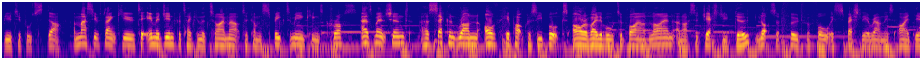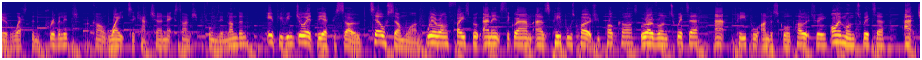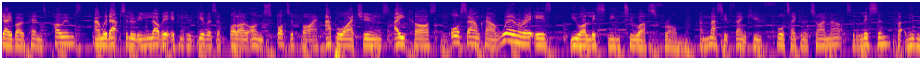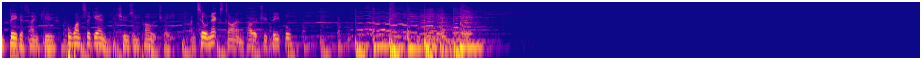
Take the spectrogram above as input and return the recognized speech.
Beautiful stuff. A massive thank you to Imogen for taking the time out to come and speak to me in King's Cross. As mentioned, her second run of Hypocrisy books are available to buy online, and I suggest you do. Lots of food for thought, especially around this idea of Western privilege. I can't wait to catch her next time she performs in London. If you've enjoyed the episode, tell someone. We're on Facebook and Instagram as People's Poetry Podcast. We're over on Twitter at people underscore poetry. I'm on Twitter at Jabo Pens Poems, and we'd absolutely love it if you could give us a follow on Spotify, Apple iTunes, Acast, or SoundCloud, wherever it is you are listening to us from. A massive thank you for taking the time out to listen, but an even bigger thank you for once again choosing poetry. Until next time, poetry people.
